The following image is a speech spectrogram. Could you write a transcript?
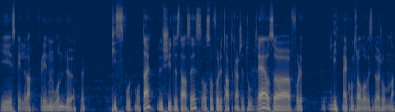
i spillet, da. Fordi noen løper pissfort mot deg. Du skyter stasis, og så får du tatt kanskje to-tre, og så får du litt mer kontroll over situasjonen, da.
